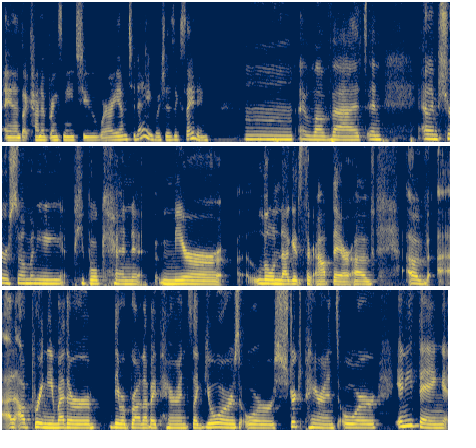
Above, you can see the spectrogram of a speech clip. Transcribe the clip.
and that kind of brings me to where I am today, which is exciting. Mm, I love that, and and I'm sure so many people can mirror little nuggets that are out there of of an upbringing, whether they were brought up by parents like yours or strict parents or anything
